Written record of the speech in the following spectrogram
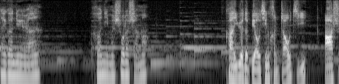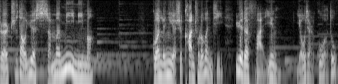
那个女人和你们说了什么？”看月的表情很着急，阿诗儿知道月什么秘密吗？关灵也是看出了问题，月的反应有点过度。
